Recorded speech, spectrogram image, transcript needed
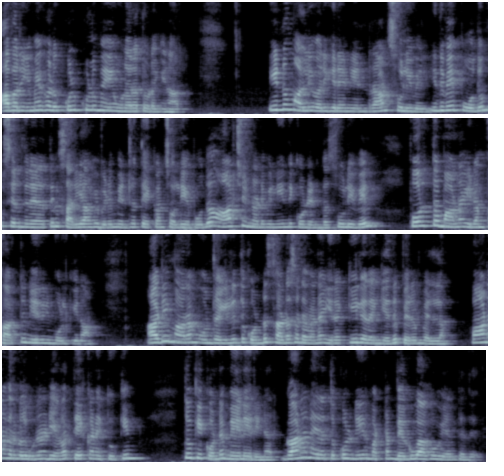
அவர் இமைகளுக்குள் குளுமையை உணரத் தொடங்கினார். இன்னும் அள்ளி வருகிறேன் என்றான் சுழிவேல். இதுவே போதும். சிறிது நேரத்தில் சரியாகிவிடும் என்று தேக்கன் சொல்லிய போது ஆற்றின் நடுவில் நீந்தி கொண்டிருந்த சூழிவேல் பொருத்தமான இடம் பார்த்து நீரில் மூழ்கினான். அடிமரம் ஒன்றை இழுத்து கொண்டு சடசடவென இறக்கியில் இறங்கியது பெரும் வெள்ளம். மாணவர்கள் உடனடியாக தேக்கனை தூக்கி தூக்கி கொண்டு மேலேறினர். கன நேரத்துக்குள் நீர்மட்டம் வெகுவாக உயர்ந்தது.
